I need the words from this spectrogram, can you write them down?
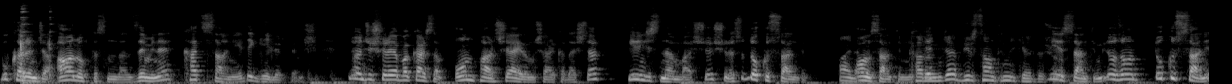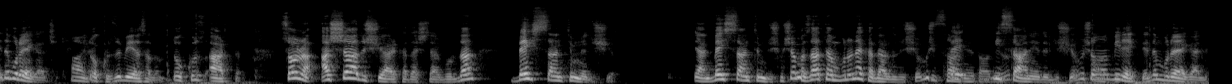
bu karınca A noktasından zemine kaç saniyede gelir demiş. Önce şuraya bakarsam 10 parçaya ayrılmış arkadaşlar. Birincisinden başlıyor. Şurası 9 santim. Aynen. 10 santimlikte. Karınca 1 santimlik yerde şu 1 an. santimlikte. O zaman 9 saniyede buraya gelecek. Aynen. 9'u bir yazalım. 9 artı. Sonra aşağı düşüyor arkadaşlar buradan. 5 santimle düşüyor. Yani 5 santim düşmüş ama zaten bunu ne kadar da düşüyormuş? Bir saniyede Be- bir saniyede düşüyormuş. Ona bir ekledim buraya geldi.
